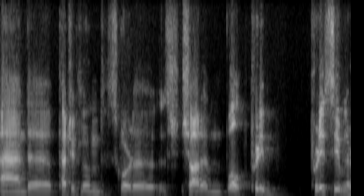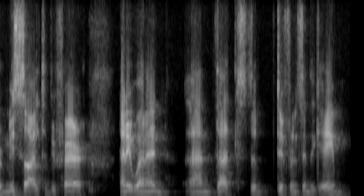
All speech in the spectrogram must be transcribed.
and uh, Patrick Lund scored a shot and well, pretty pretty similar missile to be fair, and it went in, and that's the difference in the game.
